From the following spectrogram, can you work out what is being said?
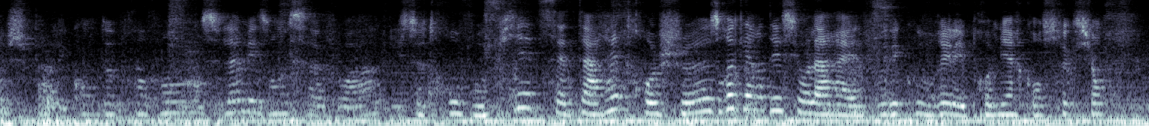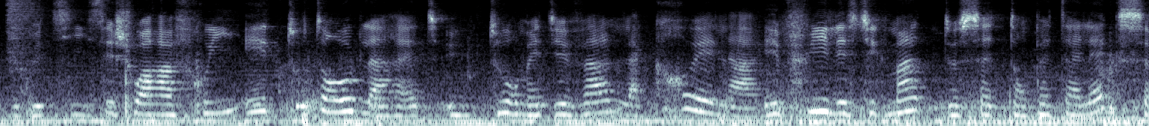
Âge par les comtes de Provence, la maison de Savoie. Il se trouve au pied de cette arête rocheuse. Regardez sur l'arête, vous découvrez les premières constructions de petits séchoirs à fruits. Et tout en haut de l'arête, une tour médiévale, la Cruella. Et puis les stigmates de cette tempête Alex.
